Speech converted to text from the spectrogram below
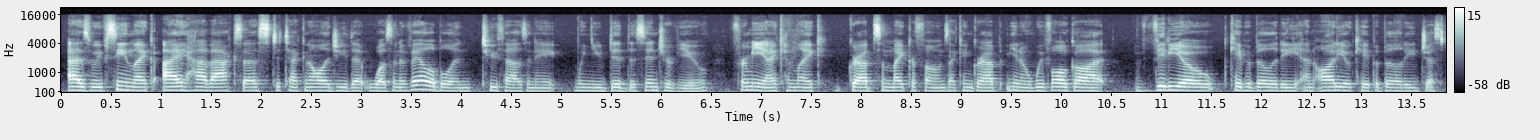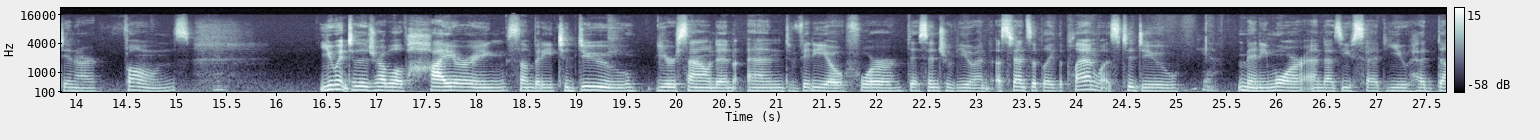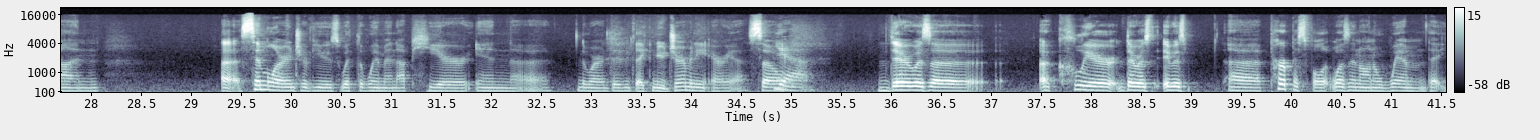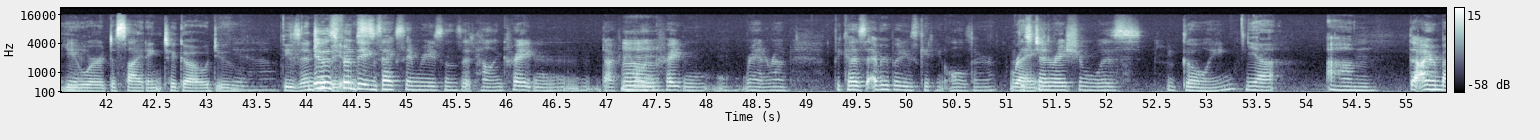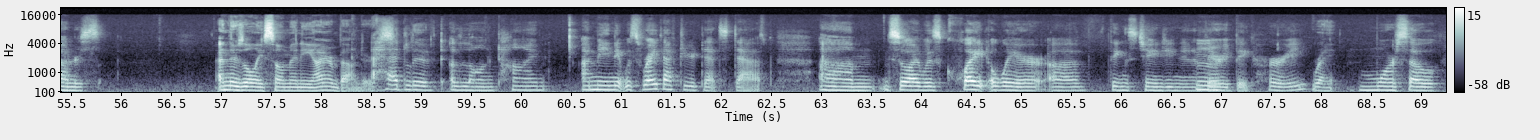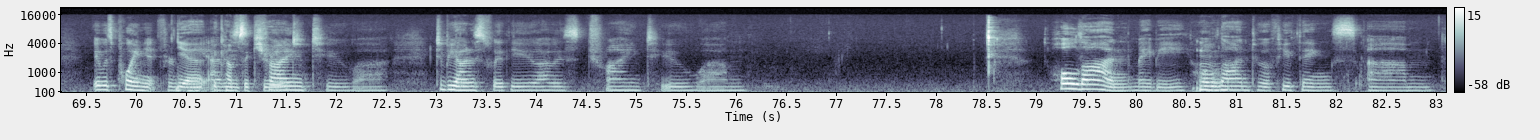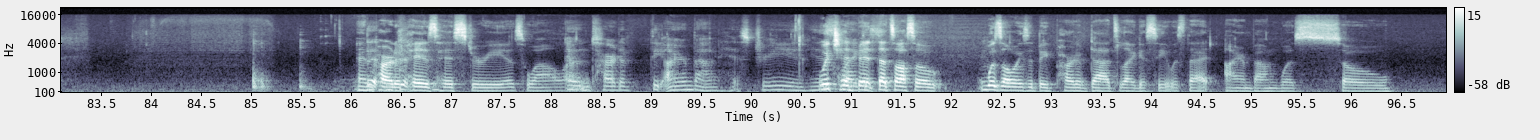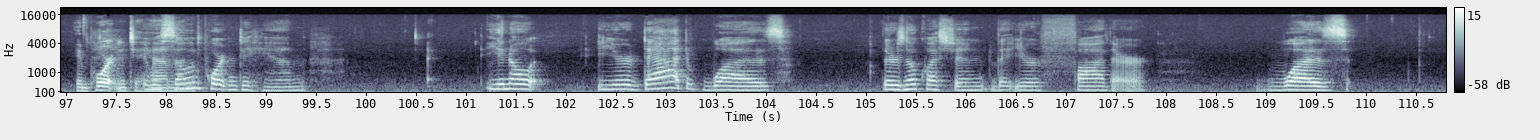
as we've seen, like I have access to technology that wasn't available in 2008 when you did this interview. For me, I can like grab some microphones, I can grab, you know, we've all got video capability and audio capability just in our phones mm. You went to the trouble of hiring somebody to do your sound and, and video for this interview and ostensibly the plan was to do Yeah. many more and as you said you had done uh, similar interviews with the women up here in uh, where the like New Germany area so Yeah. there was a a clear there was it was uh, purposeful it wasn't on a whim that you Yeah. were deciding to go do Yeah. these It was for the exact same reasons that Helen Creighton, Dr. Mm. Helen Creighton ran around, because everybody was getting older. Right. This generation was going. yeah Um, the Ironbounders And there's only so many ironbounders. had lived a long time. I mean, it was right after your dad's death. Um, so I was quite aware of things changing in a Mm. very big hurry. Right. More so, it was poignant for Yeah, me. it I was acute. trying to, uh, to be honest with you, I was trying to um, hold on, maybe hold Mm. on to a few things. Um, And The- part of the- his history as well. and And, part of the Ironbound history and his which had been that's also, was always a big part of Dad's legacy was that Ironbound was so important to It him. It was so important to him. You know, your dad was, there's no question that your father was,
